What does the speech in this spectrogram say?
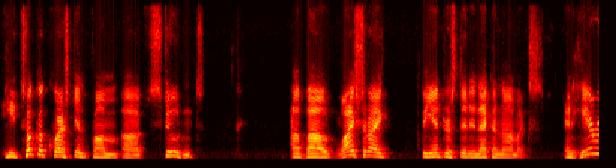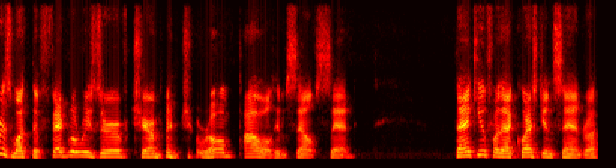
he took a question from a student about why should I be interested in economics? And here is what the Federal Reserve Chairman Jerome Powell himself said. Thank you for that question, Sandra.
